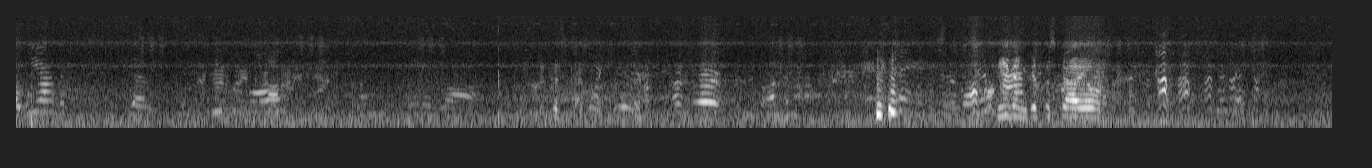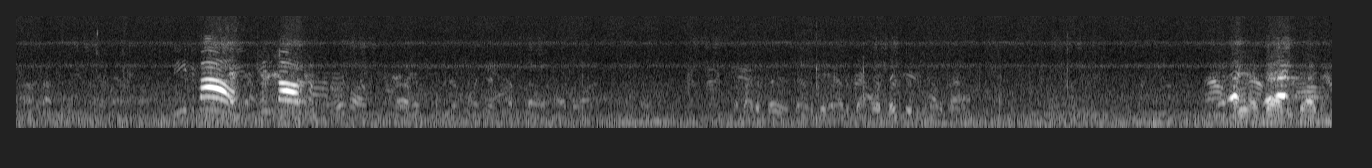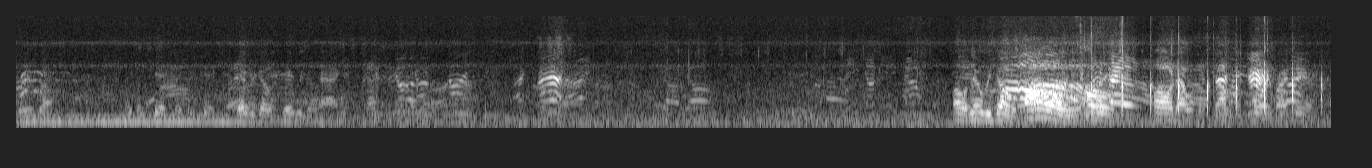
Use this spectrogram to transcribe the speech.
Yeah, we are the, the Steven, get this guy out. Yeah, tag, tag. There we go. Make him kick, make him kick. There we go, there we go. Oh, there we go. Oh, oh, oh, that was, that was a point right there.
